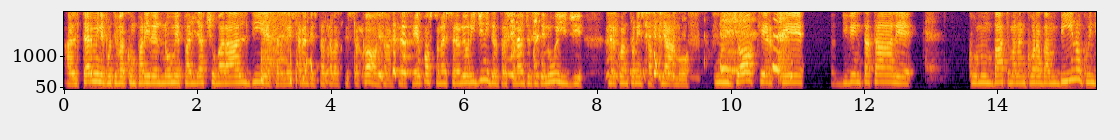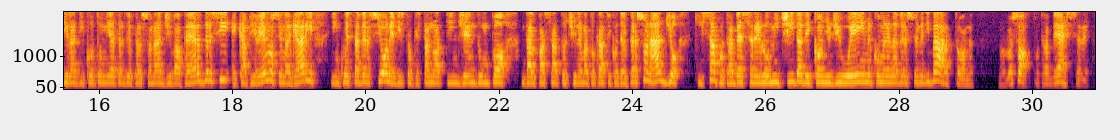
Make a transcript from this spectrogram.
Al termine poteva comparire il nome Pagliaccio Baraldi e per me sarebbe stata la stessa cosa, perché possono essere le origini del personaggio di De Luigi, per quanto ne sappiamo. Un Joker che diventa tale con un Batman ancora bambino, quindi la dicotomia tra i due personaggi va a perdersi e capiremo se magari in questa versione, visto che stanno attingendo un po' dal passato cinematografico del personaggio, chissà potrebbe essere l'omicida dei coniugi Wayne come nella versione di Barton. Non lo so, potrebbe essere.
